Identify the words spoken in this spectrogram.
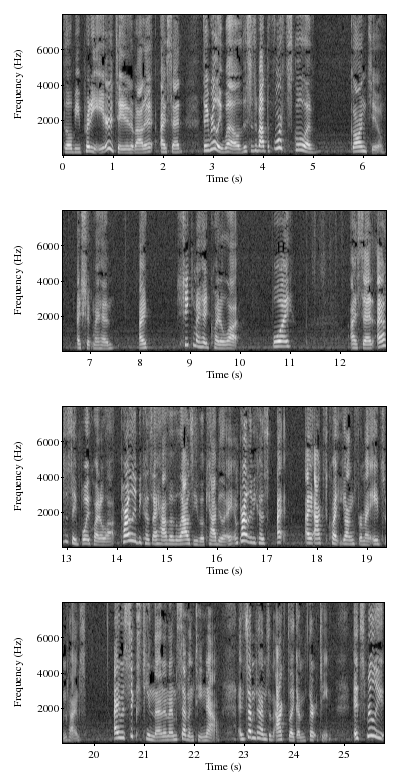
they'll be pretty irritated about it, I said. They really will. This is about the fourth school I've gone to. I shook my head. I shake my head quite a lot. Boy, I said. I also say boy quite a lot, partly because I have a lousy vocabulary, and partly because I I act quite young for my age sometimes. I was 16 then, and I'm 17 now, and sometimes I act like I'm 13. It's really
